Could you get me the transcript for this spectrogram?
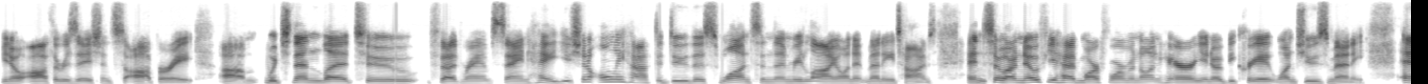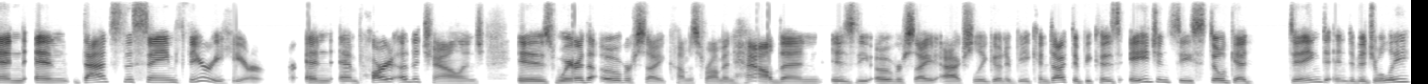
you know, authorizations to operate, um, which then led to FedRAMP saying, hey, you should only have to do this once and then rely on it many times. And so I know if you had Mark Forman on here, you know, be create one, choose many. And and that's the same theory here and and part of the challenge is where the oversight comes from and how then is the oversight actually going to be conducted because agencies still get dinged individually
